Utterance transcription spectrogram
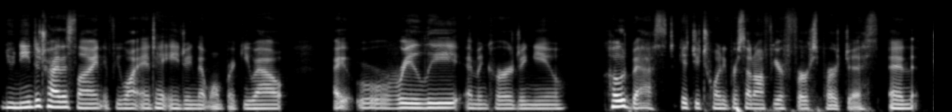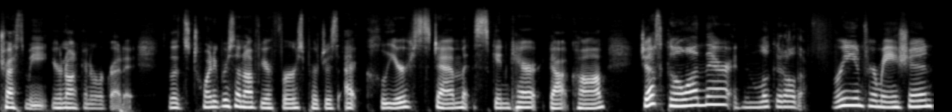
You need to try this line if you want anti-aging that won't break you out. I really am encouraging you. Code BEST get you 20% off your first purchase. And trust me, you're not going to regret it. So that's 20% off your first purchase at clearstemskincare.com. Just go on there and look at all the free information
